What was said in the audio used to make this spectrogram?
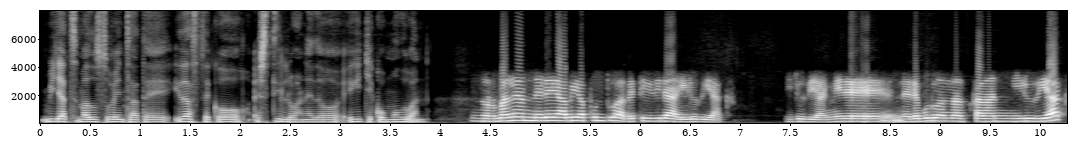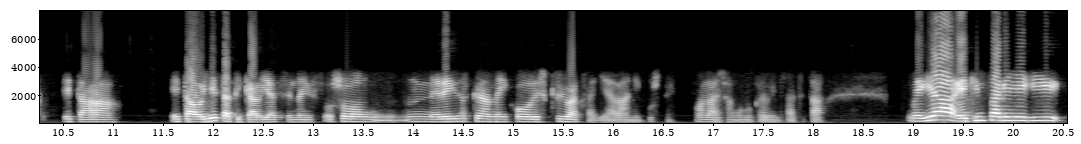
bilatzen baduzu behintzat e, idazteko estiloan edo egiteko moduan. Normalean nire abia puntua beti dira irudiak. Irudiak, nire, nire buruan dazkadan irudiak eta eta hoietatik abiatzen naiz. Oso nire idazkera nahiko deskribatzailea da nik uste. Hola, esango nuke bintzat. Eta Begia, ekintza gehiegi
